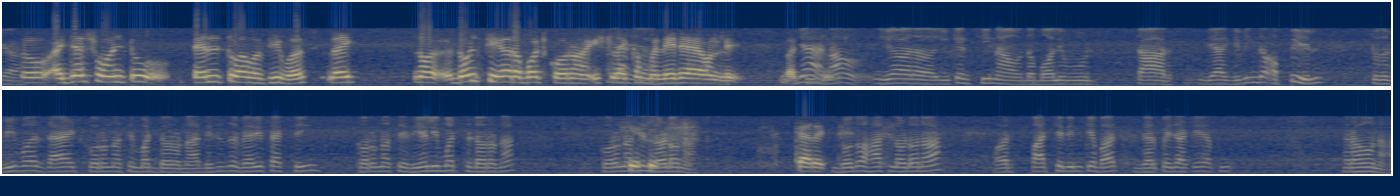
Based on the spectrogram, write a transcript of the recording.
Yeah. So I just want to tell to our viewers, like, no, don't fear about corona. It's Yeah, like yeah. a malaria only. But yeah, now you are uh, you can see now the Bollywood stars they are giving the appeal to the viewers that corona से मत डरो ना. This is a very fact thing. Corona से रियली मत डरो ना. कोरोना से लड़ो ना. correct. दो दो हाथ लड़ो ना और पाँच छः दिन के बाद घर पे जाके अपनी रहो ना.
